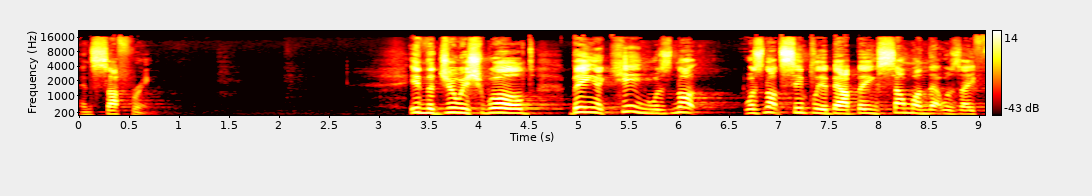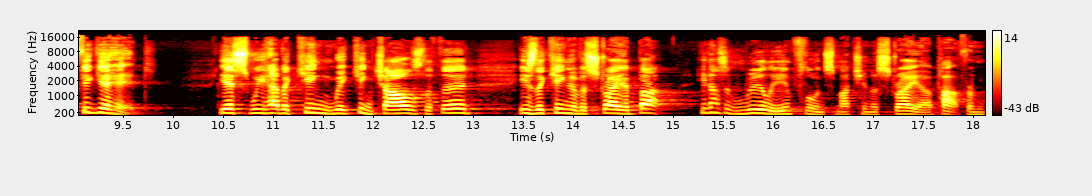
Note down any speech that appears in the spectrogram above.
and suffering. In the Jewish world, being a king was not, was not simply about being someone that was a figurehead. Yes, we have a king, we King Charles III is the king of Australia, but he doesn't really influence much in Australia apart from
